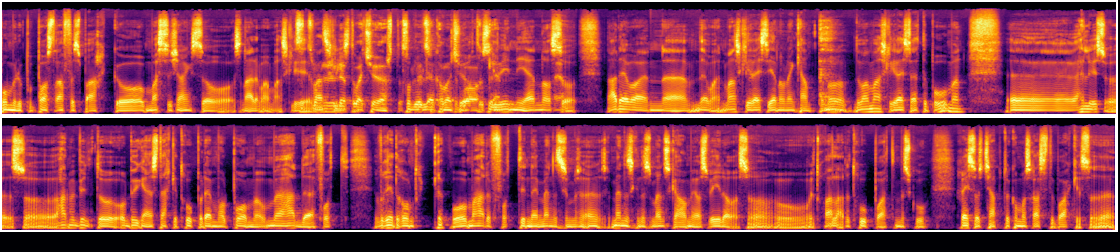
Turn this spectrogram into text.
bommer du på et par straffespark og masse sjanser. Og, så nei, det var vanskelig. Så tror du løpet var kjørt, og så, så, så, så, kjørt, og så, du inn igjen. Og så, nei, det, var en, eh, det var en vanskelig reise gjennom den kampen. og Det var en vanskelig reise etterpå, men uh, heldigvis så, så, hadde vi begynt å, å, bygge en sterk tro på det vi holdt på med. og Vi hadde fått vridd rundt gruppa, og vi hadde fått inn de menneskene, menneskene som ønska å ha med oss videre. Så, og jeg tror alle hadde tro på at vi skulle reise oss kjapt og komme oss raskt tilbake. Så det,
